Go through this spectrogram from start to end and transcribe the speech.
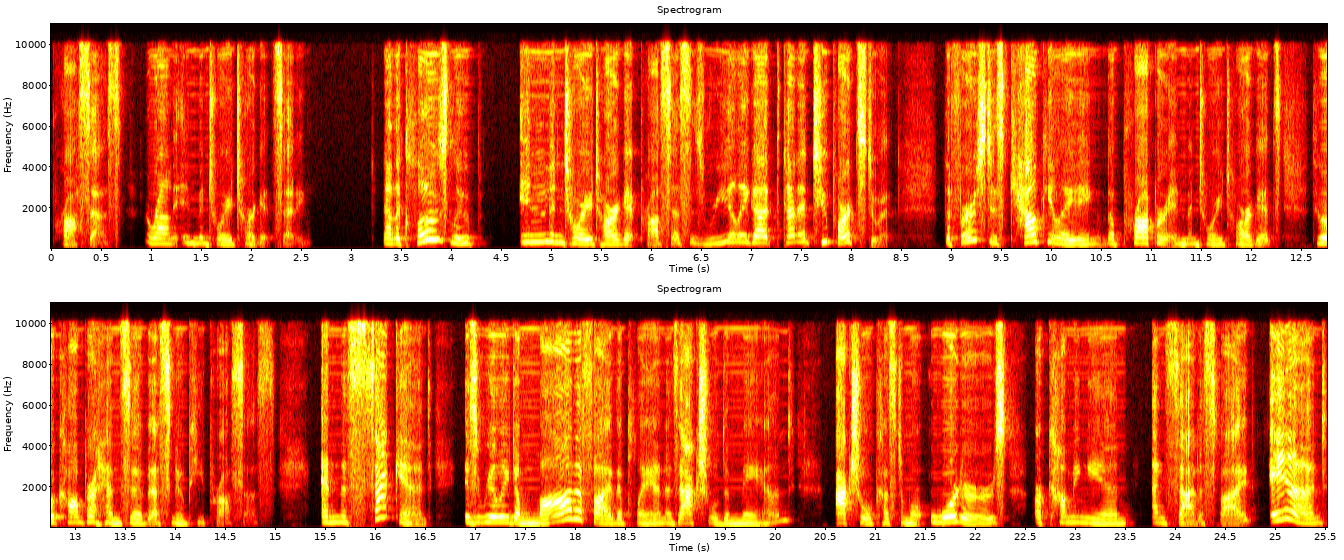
process around inventory target setting. Now, the closed loop inventory target process has really got kind of two parts to it. The first is calculating the proper inventory targets through a comprehensive S&OP process. And the second is really to modify the plan as actual demand, actual customer orders are coming in and satisfied and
